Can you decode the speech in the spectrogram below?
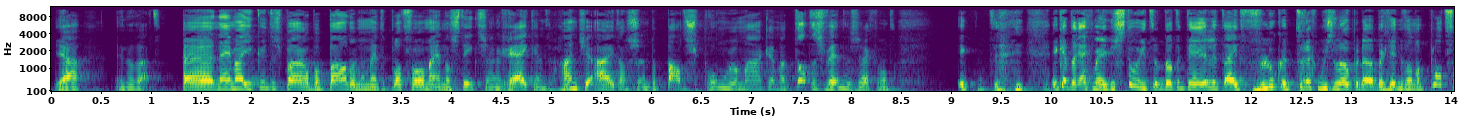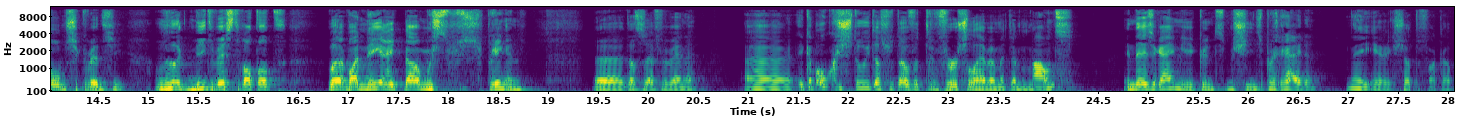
ja, inderdaad. Eh, nee, maar je kunt dus op bepaalde momenten platformen. En dan steekt ze een rijkend handje uit als ze een bepaalde sprong wil maken. Maar dat is wenden, zeg. Want ik, ik heb er echt mee gestoeid. Omdat ik de hele tijd vloekend terug moest lopen naar het begin van een platformsequentie. Omdat ik niet wist wat dat, wa- wanneer ik nou moest springen. Eh, dat is even wennen. Uh, ik heb ook gestoeid als we het over traversal hebben met de mount in deze game. Je kunt machines bereiden. Nee, Erik, shut the fuck up.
